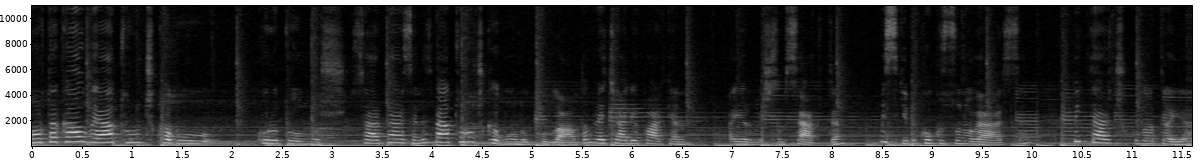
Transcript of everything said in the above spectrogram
Portakal veya turunç kabuğu kurutulmuş serperseniz ben turunç kabuğunu kullandım. Reçel yaparken ayırmıştım, serptim. Mis gibi kokusunu versin. Bitter çikolatayı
